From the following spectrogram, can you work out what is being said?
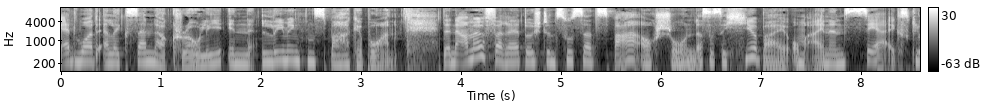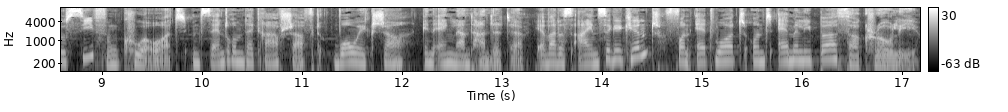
Edward Alexander Crowley in Leamington Spa geboren. Der Name verrät durch den Zusatz Spa auch schon, dass es sich hierbei um einen sehr exklusiven Kurort im Zentrum der Grafschaft Warwickshire in England handelte. Er war das einzige Kind von Edward und Emily Bertha Crowley.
